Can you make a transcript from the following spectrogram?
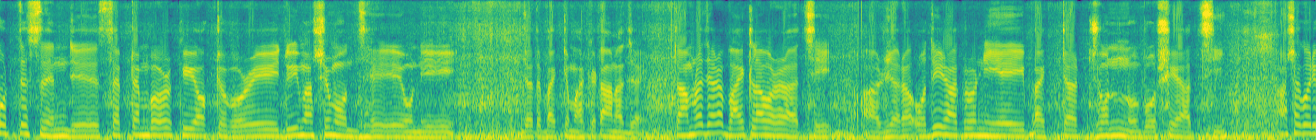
করতেছেন যে সেপ্টেম্বর কি অক্টোবর এই দুই মাসের মধ্যে উনি বাইকটা মার্কেটে আনা যায়। তো আমরা যারা বাইক লাভাররা আছি আর যারা অধীর আগ্রহ নিয়ে এই বাইকটার জন্য বসে আছি, আশা করি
